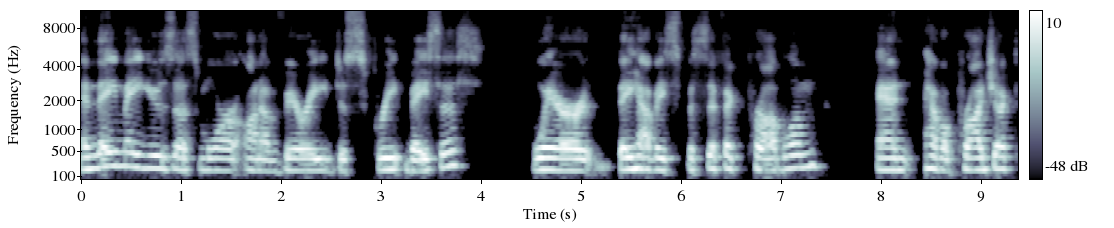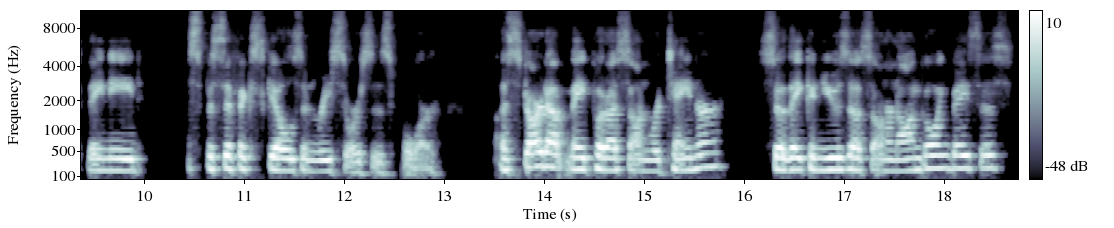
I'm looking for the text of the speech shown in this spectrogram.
and they may use us more on a very discrete basis where they have a specific problem and have a project they need specific skills and resources for. A startup may put us on retainer so they can use us on an ongoing basis.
